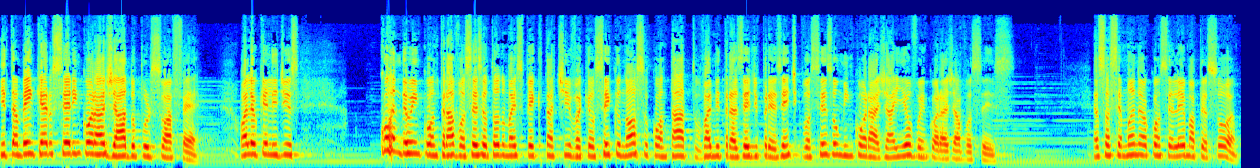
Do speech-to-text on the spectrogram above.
e também quero ser encorajado por sua fé. Olha o que ele diz. Quando eu encontrar vocês, eu estou numa expectativa que eu sei que o nosso contato vai me trazer de presente, que vocês vão me encorajar e eu vou encorajar vocês. Essa semana eu aconselhei uma pessoa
